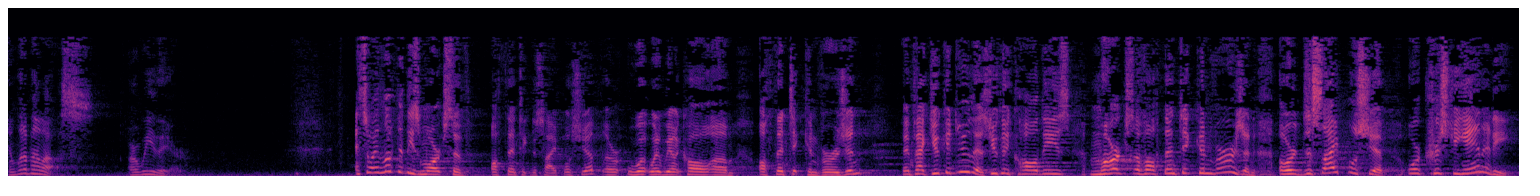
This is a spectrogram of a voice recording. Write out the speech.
And what about us? Are we there? And so I looked at these marks of authentic discipleship, or what we might call um, authentic conversion. In fact, you could do this. You could call these marks of authentic conversion or discipleship or Christianity.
